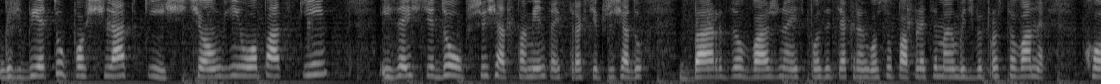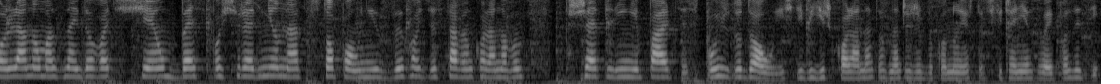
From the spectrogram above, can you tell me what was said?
grzbietu, pośladki. Ściągnij łopatki. I zejście dół, przysiad. Pamiętaj w trakcie przysiadu, bardzo ważna jest pozycja kręgosłupa. Plecy mają być wyprostowane. Kolano ma znajdować się bezpośrednio nad stopą. Nie wychodź ze stawem kolanowym przed linię palcy. Spójrz do dołu. Jeśli widzisz kolana, to znaczy, że wykonujesz to ćwiczenie w złej pozycji.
